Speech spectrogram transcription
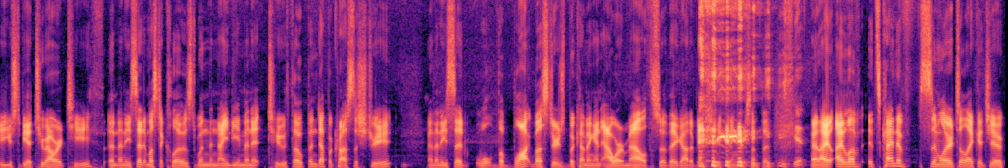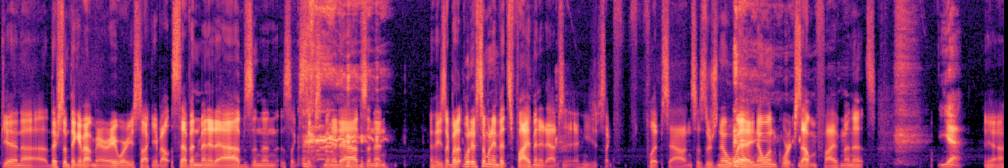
it used to be a two-hour teeth, and then he said it must have closed when the 90-minute tooth opened up across the street, and then he said, well, the blockbuster's becoming an hour mouth, so they got to be shaking or something. Yeah. And I, I love it's kind of similar to like a joke in uh, There's Something About Mary where he's talking about seven-minute abs, and then it's like six-minute abs, and then and he's like, what, what if someone invents five-minute abs, and he just like flips out and says, there's no way, no one works out in five minutes. yeah. Yeah,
